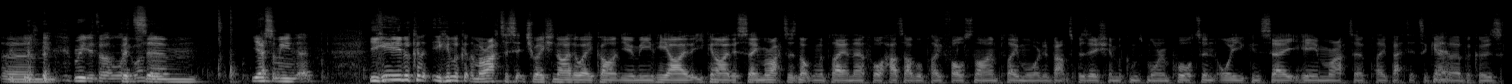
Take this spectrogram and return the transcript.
Um, Read it that way. but um, yes, I mean, uh, you can you look at you can look at the Morata situation either way, can't you? I mean, he either you can either say Morata's not going to play, and therefore Hazard will play false nine, play more in advanced position, becomes more important, or you can say he and Morata play better together Yeah. because.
